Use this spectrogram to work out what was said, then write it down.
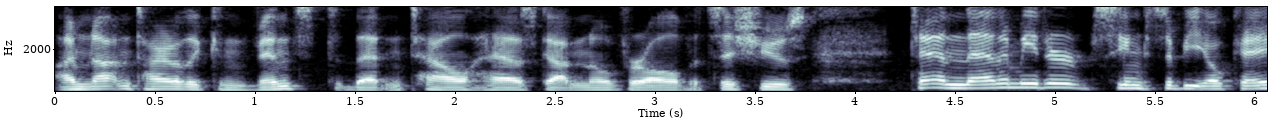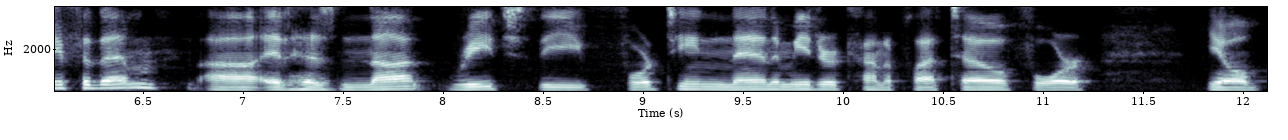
I'm not entirely convinced that Intel has gotten over all of its issues. 10 nanometer seems to be okay for them. Uh, it has not reached the 14 nanometer kind of plateau for you know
